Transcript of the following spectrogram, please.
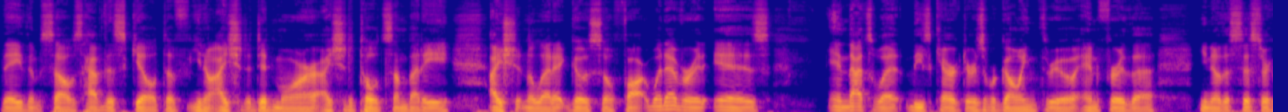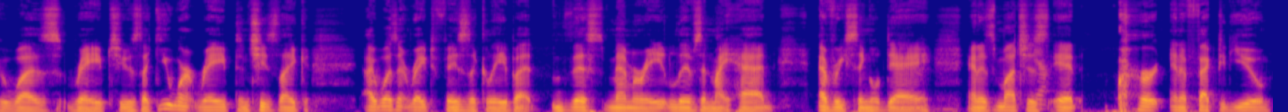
They themselves have this guilt of you know i should have did more. I should have told somebody. I shouldn't have let it go so far. Whatever it is and that's what these characters were going through and for the you know the sister who was raped she was like you weren't raped and she's like i wasn't raped physically but this memory lives in my head every single day mm-hmm. and as much as yeah. it hurt and affected you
